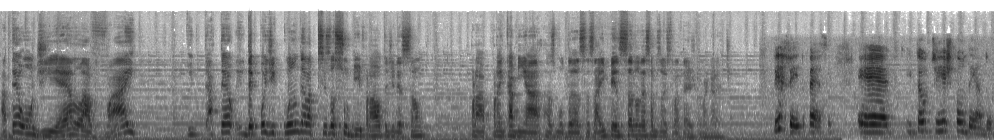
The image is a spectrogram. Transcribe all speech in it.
até onde ela vai e até e depois de quando ela precisa subir para alta direção para encaminhar as mudanças aí pensando nessa visão estratégica, Margarete. Perfeito, Peça. É, então, te respondendo,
